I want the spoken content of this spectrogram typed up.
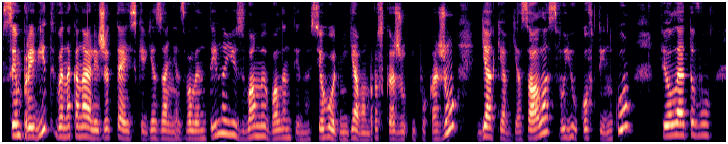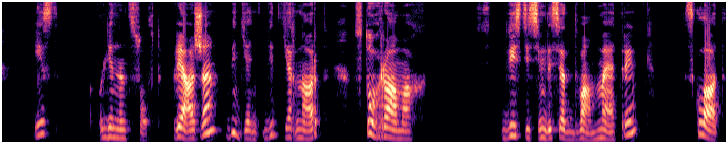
Всім привіт! Ви на каналі Житейське в'язання з Валентиною. З вами Валентина. Сьогодні я вам розкажу і покажу, як я в'язала свою ковтинку фіолетову із Linen. Пряжа від, Ярнард 100 грамах 272 метри, склад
